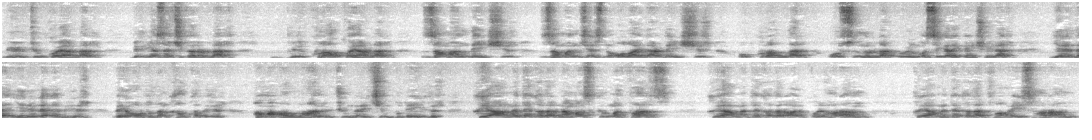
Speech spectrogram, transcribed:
bir hüküm koyarlar, bir yasa çıkarırlar, bir kural koyarlar. Zaman değişir, zaman içerisinde olaylar değişir. O kurallar, o sınırlar, uyulması gereken şeyler yeniden yenilenebilir veya ortadan kalkabilir. Ama Allah'ın hükümleri için bu değildir. Kıyamete kadar namaz kılmak farz. Kıyamete kadar alkol haram. Kıyamete kadar faiz haram.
